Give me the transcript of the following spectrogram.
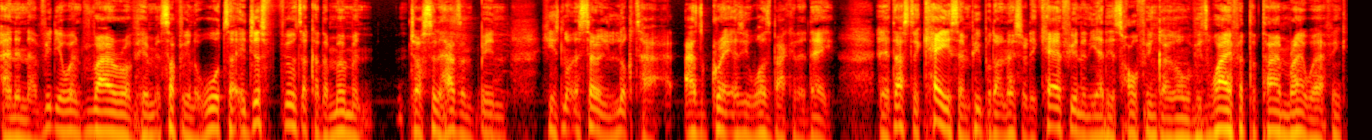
And then that video went viral of him something in the water. It just feels like at the moment Justin hasn't been, he's not necessarily looked at as great as he was back in the day. And if that's the case, and people don't necessarily care for you, and then he had this whole thing going on with his wife at the time, right? Where I think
